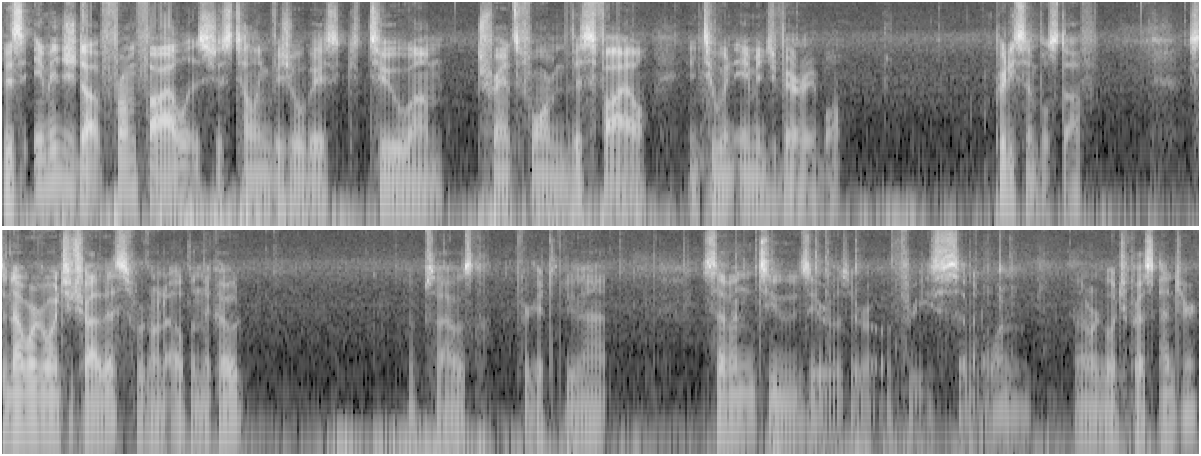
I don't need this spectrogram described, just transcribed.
This image.from file is just telling Visual Basic to um, transform this file into an image variable. Pretty simple stuff. So now we're going to try this. We're going to open the code. Oops, I always forget to do that. 7200371 and then we're going to press enter.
